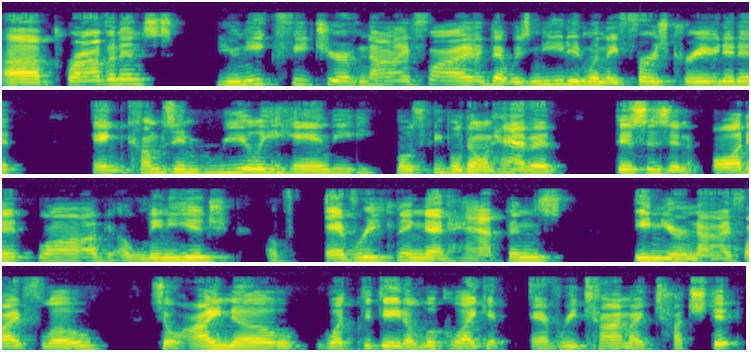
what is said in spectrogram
Uh, Provenance, unique feature of NiFi that was needed when they first created it and comes in really handy. Most people don't have it. This is an audit log, a lineage of everything that happens in your NiFi flow. So I know what the data look like at every time I touched it.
